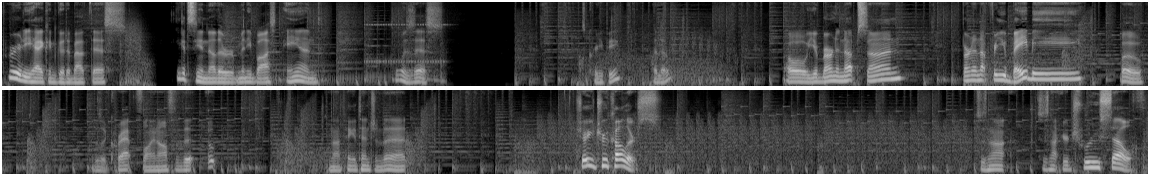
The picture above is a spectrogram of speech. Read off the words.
pretty heckin' good about this. You get to see another mini boss and what was this? It's creepy. Hello? Oh, you're burning up, son. Burning up for you, baby. Whoa. There's a crap flying off of it. Oh. Not paying attention to that. Show your true colors. This is not this is not your true self.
